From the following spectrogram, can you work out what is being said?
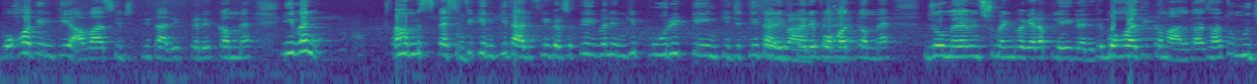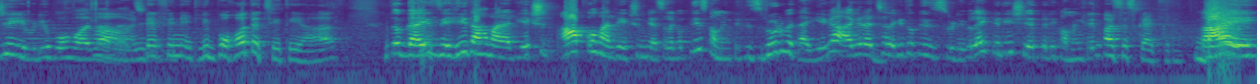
बहुत इनकी आवाज़ की जितनी तारीफ़ करे कम है इवन हम स्पेसिफिक इनकी तारीफ़ नहीं कर सकते इवन इनकी पूरी टीम की जितनी तारीफ़ करे बहुत कम है। जो मतलब इंस्ट्रूमेंट वगैरह प्ले कर रहे थे बहुत ही कमाल का था। तो मुझे ये वीडियो बहुत ज़्यादा हाँ डेफिनेटली बहुत अच्छी थी यार। तो गाइज़ यही था हमारा रिएक्शन आपको हमारा रिएक्शन कैसा लगा? प्लीज़ कमेंट करके ज़रूर बताइएगा। अगर अच्छा लगे तो प्लीज़ इस वीडियो को लाइक करिए शेयर करिए कमेंट करिए। और सब्सक्राइब करें। बाय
